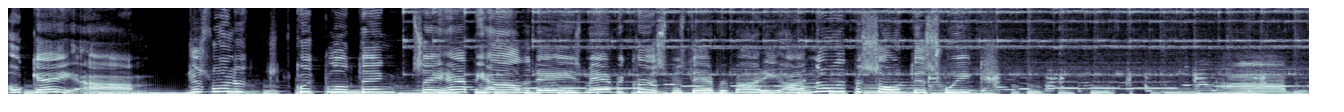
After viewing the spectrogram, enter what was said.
Okay, um, just wanted quick little thing. Say happy holidays, Merry Christmas to everybody. Uh, no episode this week. Um,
